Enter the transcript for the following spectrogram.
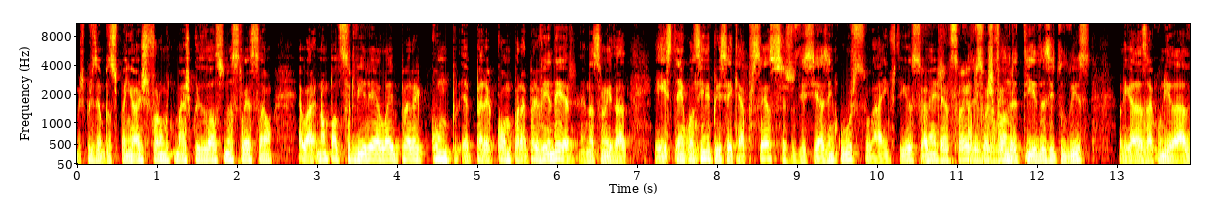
mas, por exemplo, os espanhóis foram muito mais cuidadosos na seleção. Agora, não pode servir a lei para, para, comprar, para vender a nacionalidade. É isso que tem acontecido e por isso é que há processos judiciais em curso, há investigações, há, há pessoas que foram detidas e tudo isso, ligadas à comunidade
